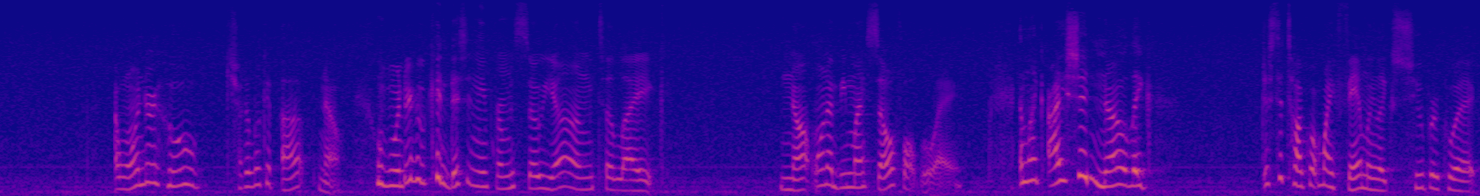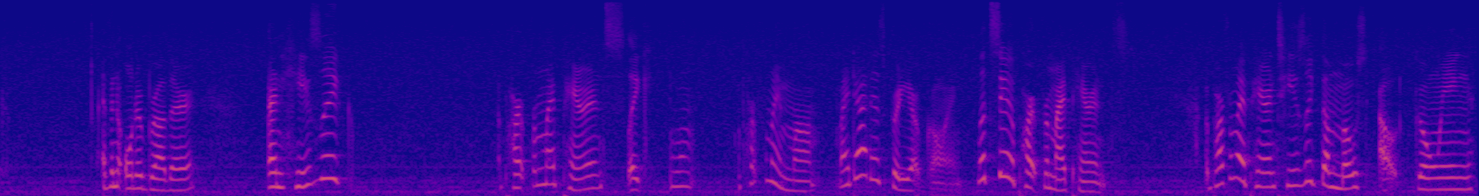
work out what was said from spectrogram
I wonder who. Should I look it up? No. I wonder who conditioned me from so young to like not want to be myself all the way. And like I should know like just to talk about my family like super quick. I have an older brother and he's like apart from my parents, like well, apart from my mom, my dad is pretty outgoing. Let's say apart from my parents. Apart from my parents, he's like the most outgoing,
